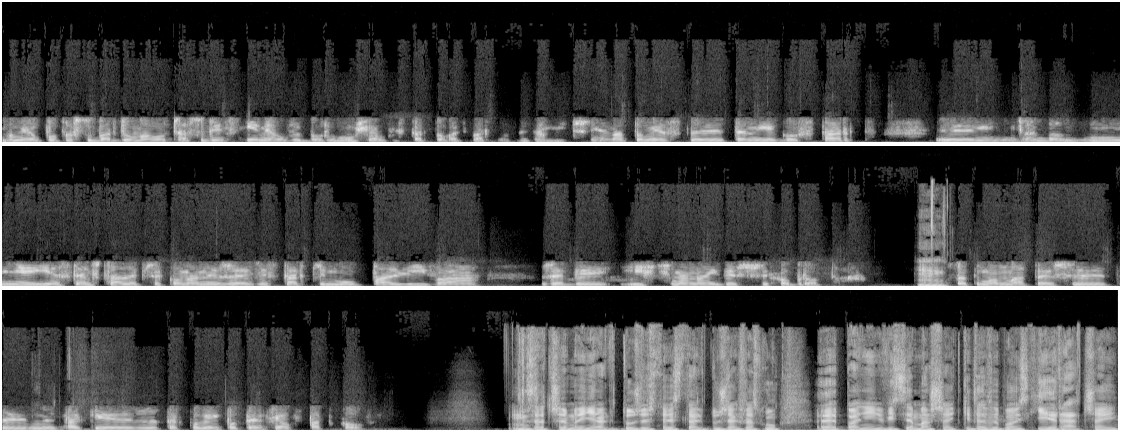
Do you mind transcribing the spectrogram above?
no miał po prostu bardzo mało czasu, więc nie miał wyboru, musiał wystartować bardzo dynamicznie. Natomiast y, ten jego start no, nie jestem wcale przekonany, że wystarczy mu paliwa, żeby iść na najwyższych obrotach. Mm. Poza tym on ma też y, takie, że tak powiem, potencjał wpadkowy. Zobaczymy, jak duży to jest tak duży, jak w przypadku e, pani wicemarszałki Dawy Bońskiej raczej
